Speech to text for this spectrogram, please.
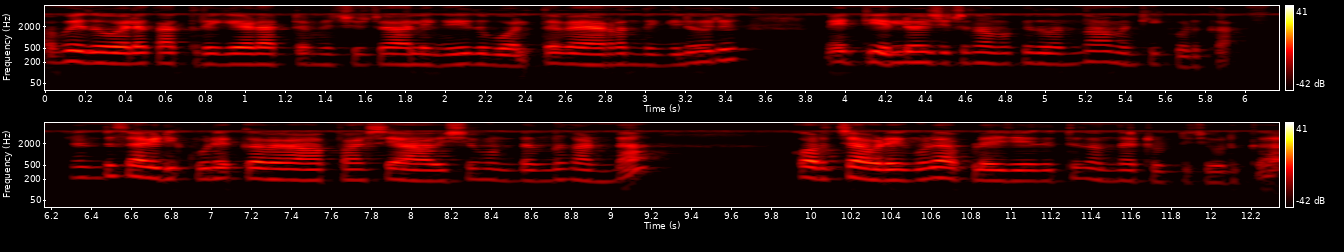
അപ്പോൾ ഇതുപോലെ കത്രികയുടെ അറ്റം വെച്ചിട്ടോ അല്ലെങ്കിൽ ഇതുപോലത്തെ വേറെ എന്തെങ്കിലും ഒരു മെറ്റീരിയൽ വെച്ചിട്ട് നമുക്കിതൊന്ന് അമക്കി കൊടുക്കാം. എന്നിട്ട് സൈഡിൽ കൂടെയൊക്കെ പാശ ആവശ്യമുണ്ടെന്ന് കണ്ടാൽ കുറച്ച് അവിടെയും കൂടി അപ്ലൈ ചെയ്തിട്ട് നന്നായിട്ട് ഒട്ടിച്ചു കൊടുക്കുക.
